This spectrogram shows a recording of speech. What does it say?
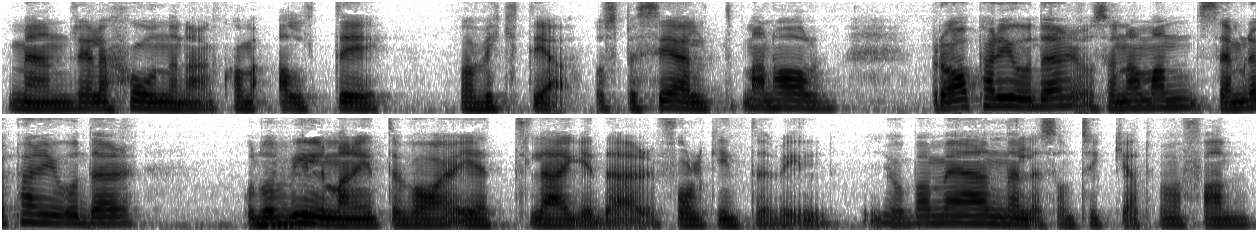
Men relationerna kommer alltid vara viktiga. Och speciellt, man har bra perioder och sen har man sämre perioder. Och då Mm. vill man inte vara i ett läge där folk inte vill jobba med en eller som tycker att "Men vad fan,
